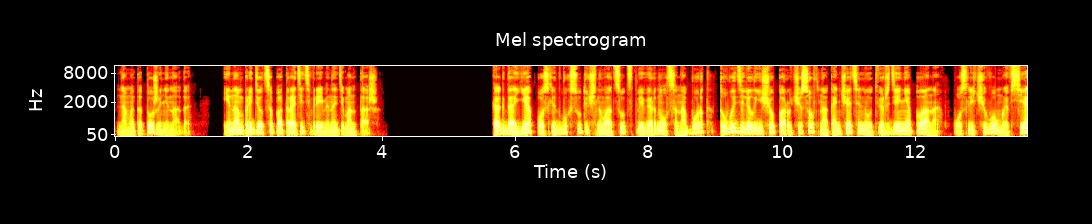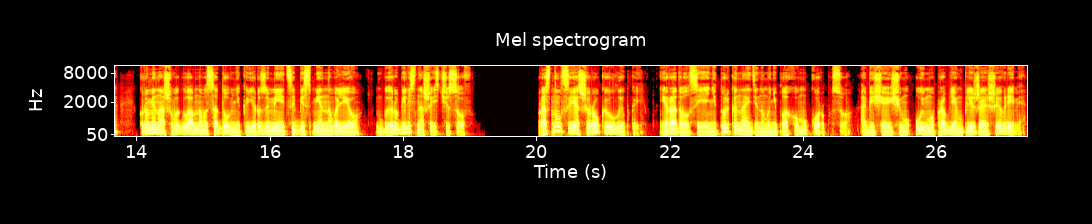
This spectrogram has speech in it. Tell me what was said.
нам это тоже не надо. И нам придется потратить время на демонтаж. Когда я после двухсуточного отсутствия вернулся на борт, то выделил еще пару часов на окончательное утверждение плана, после чего мы все, кроме нашего главного садовника и, разумеется, бессменного Лео, вырубились на 6 часов. Проснулся я с широкой улыбкой, и радовался я не только найденному неплохому корпусу, обещающему уйму проблем в ближайшее время.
